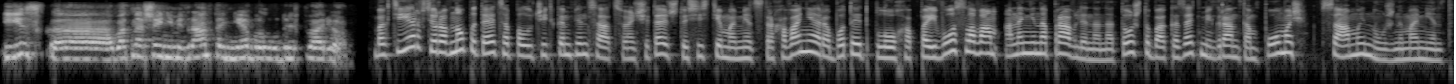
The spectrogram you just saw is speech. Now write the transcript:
и иск э, в отношении мигранта не был удовлетворен. Бахтияр все равно пытается получить компенсацию. Он считает, что система медстрахования работает плохо. По его словам, она не направлена на то, чтобы оказать мигрантам помощь в самый нужный момент.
